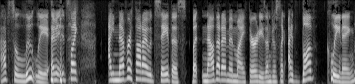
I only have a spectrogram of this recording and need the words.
Absolutely. I mean, it's like, I never thought I would say this, but now that I'm in my 30s, I'm just like, I love cleaning.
